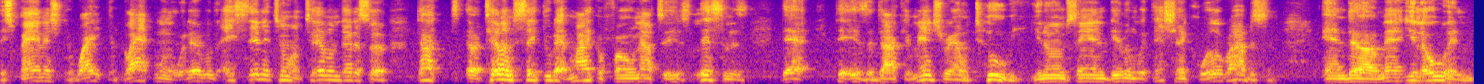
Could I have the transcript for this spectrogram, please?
the Spanish, the white, the black one, whatever, hey, send it to him. Tell him that it's a doc, uh, tell him say through that microphone out to his listeners that there is a documentary on Tubi, you know what I'm saying, dealing with that Shanquella Robinson. And uh, man, you know, and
